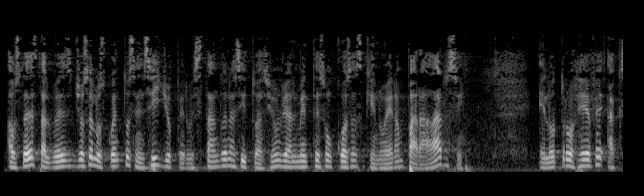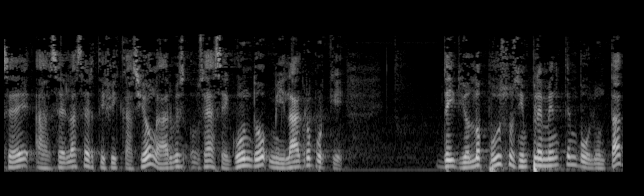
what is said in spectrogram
a ustedes tal vez yo se los cuento sencillo, pero estando en la situación realmente son cosas que no eran para darse. El otro jefe accede a hacer la certificación, a dar, o sea, segundo milagro porque de Dios lo puso simplemente en voluntad.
